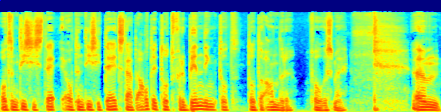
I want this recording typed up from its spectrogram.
Authenticiteit, authenticiteit staat altijd tot verbinding tot, tot de andere, volgens mij. Um,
